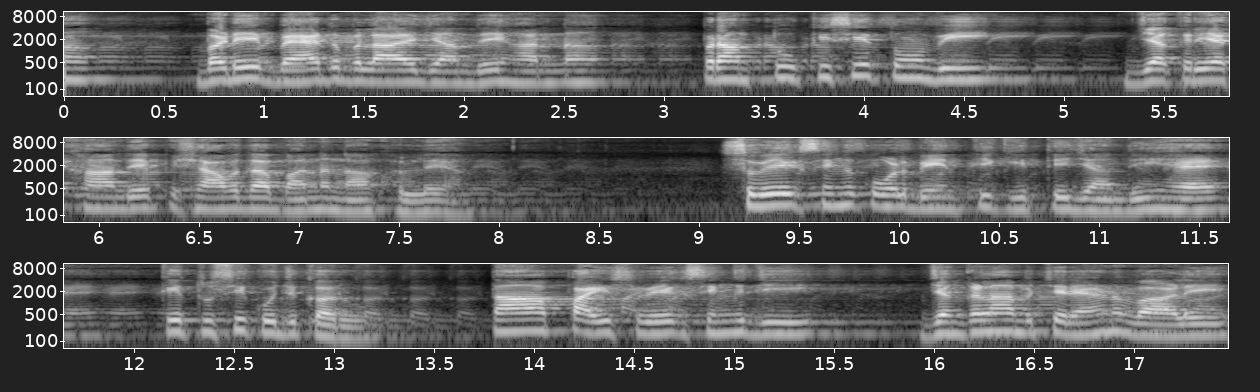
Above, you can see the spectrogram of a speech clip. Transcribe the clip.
ਬੜੇ ਵੈਦ ਬੁਲਾਏ ਜਾਂਦੇ ਹਨ, ਪਰੰਤੂ ਕਿਸੇ ਤੋਂ ਵੀ ਜ਼ਕਰੀਆ ਖਾਨ ਦੇ ਪਿਸ਼ਾਬ ਦਾ ਬੰਨ ਨਾ ਖੁੱਲਿਆ। ਸੁਵੇਗ ਸਿੰਘ ਕੋਲ ਬੇਨਤੀ ਕੀਤੀ ਜਾਂਦੀ ਹੈ ਕਿ ਤੁਸੀਂ ਕੁਝ ਕਰੋ। ਤਾਂ ਭਾਈ ਸੁਵੇਗ ਸਿੰਘ ਜੀ ਜੰਗਲਾਂ ਵਿੱਚ ਰਹਿਣ ਵਾਲੇ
